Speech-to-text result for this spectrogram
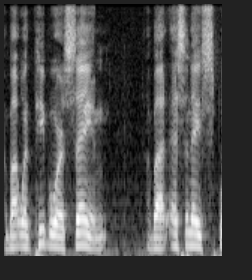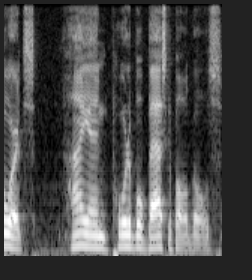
about what people are saying about SNA Sports high-end portable basketball goals.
